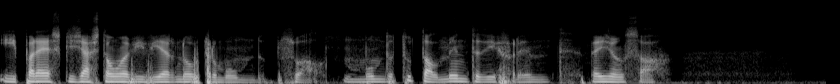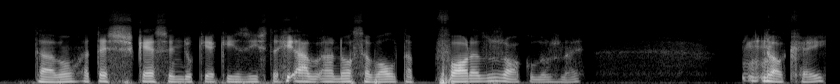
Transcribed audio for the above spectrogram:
E parece que já estão a viver noutro mundo, pessoal. Um mundo totalmente diferente. Vejam só. Tá bom? Até se esquecem do que é que existe à, à nossa volta fora dos óculos, né? Ok.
